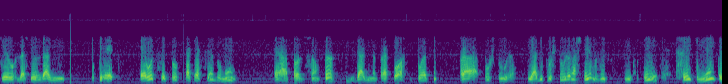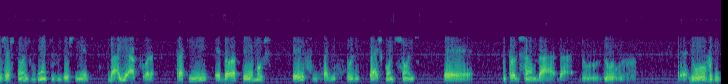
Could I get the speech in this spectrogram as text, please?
seu, das suas galinhas. Porque é outro crescendo muito é, a produção, tanto de galinha para corte quanto para postura. E a de postura nós temos, inclusive, feito muitas gestões, muitos investimentos, Bahia afora, para que é, dotemos esses agricultores das condições é, de produção da, da do, do, é, do, ovo de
